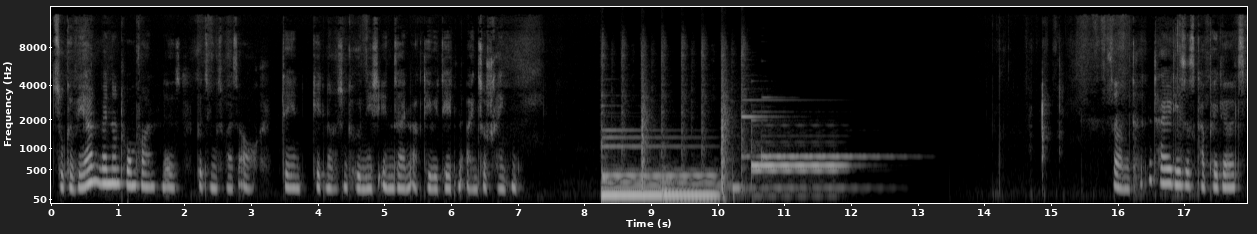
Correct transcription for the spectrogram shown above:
zu gewähren, wenn ein Turm vorhanden ist, beziehungsweise auch den gegnerischen König in seinen Aktivitäten einzuschränken. So, im dritten Teil dieses Kapitels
